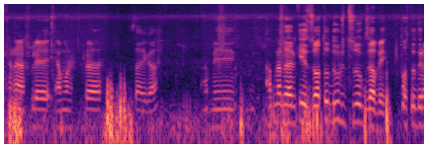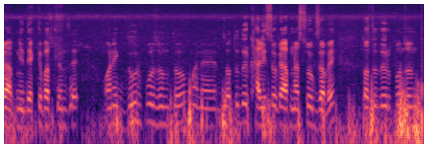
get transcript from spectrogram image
এখানে আসলে এমন একটা জায়গা। আপনি আপনার আর কি যত দূর চোখ যাবে, তত দূরে আপনি দেখতে পাচ্ছেন যে অনেক দূর পর্যন্ত মানে যত দূর খালি চোখে আপনার চোখ যাবে, তত দূর পর্যন্ত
